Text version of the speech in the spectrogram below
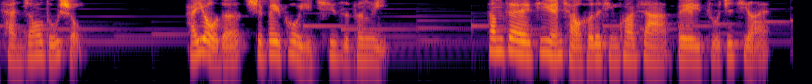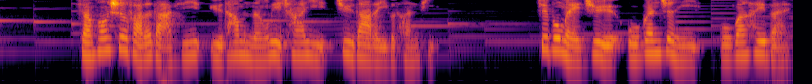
惨遭毒手，还有的是被迫与妻子分离。他们在机缘巧合的情况下被组织起来，想方设法的打击与他们能力差异巨大的一个团体。这部美剧无关正义，无关黑白，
